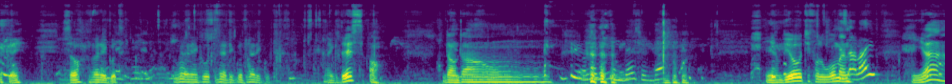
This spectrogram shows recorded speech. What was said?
Okay. So very good. Very good, very good, very good. Like this. Oh. Down, down. yeah, beautiful woman. Yeah.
